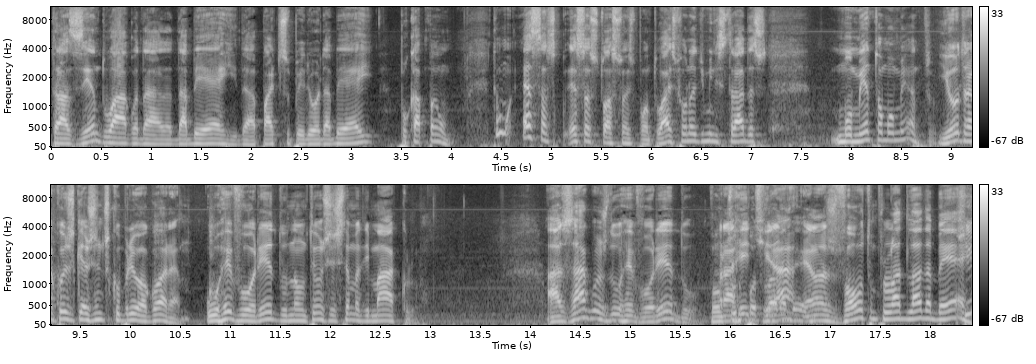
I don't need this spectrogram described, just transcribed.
trazendo água da, da BR, da parte superior da BR, para o capão. Então, essas, essas situações pontuais foram administradas momento a momento. E outra coisa que a gente descobriu agora: o Revoredo não tem um sistema de macro. As águas do Revoredo, para retirar, elas voltam pro lado lá da BR. Sim,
